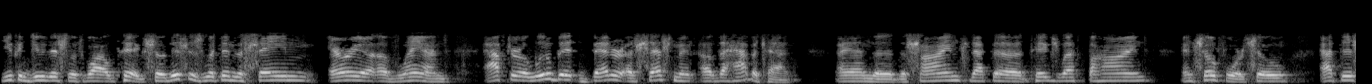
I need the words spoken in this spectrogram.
you can do this with wild pigs. So this is within the same area of land after a little bit better assessment of the habitat and the, the signs that the pigs left behind, and so forth. So at this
